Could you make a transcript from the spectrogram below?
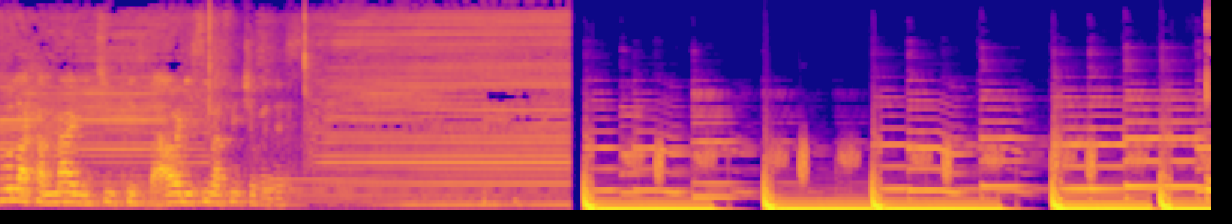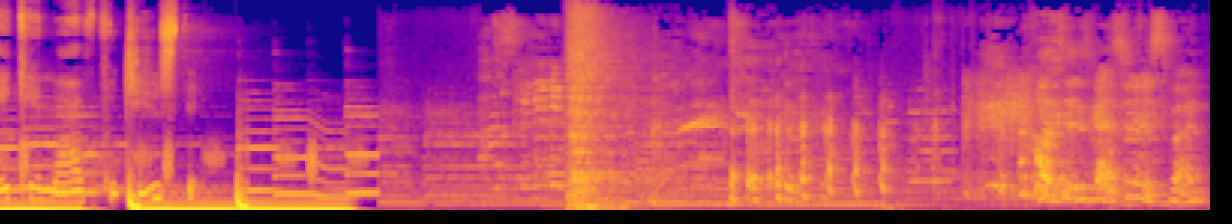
feel like I'm married with two kids, but I already see my future with this. AK Marv produced it. I can't take this guy serious, man.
